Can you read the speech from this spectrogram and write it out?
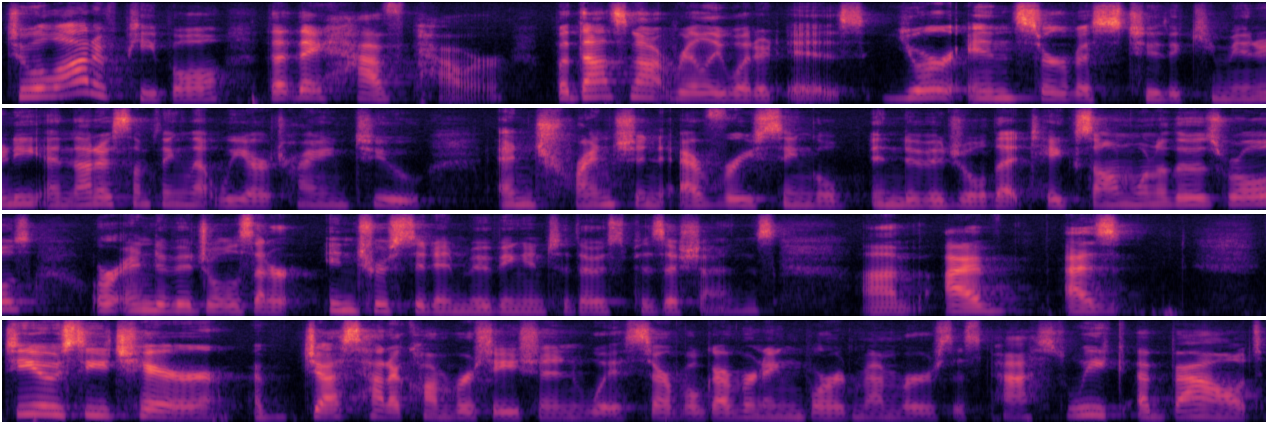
to a lot of people that they have power, but that's not really what it is. You're in service to the community and that is something that we are trying to entrench in every single individual that takes on one of those roles or individuals that are interested in moving into those positions. Um, I've, as TOC chair, I've just had a conversation with several governing board members this past week about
